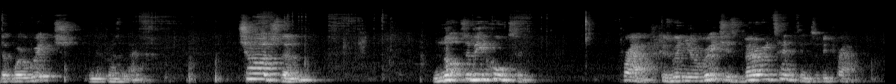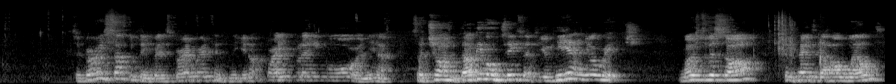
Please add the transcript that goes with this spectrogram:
that were rich in the present age. Charge them not to be haughty, proud. Because when you're rich, it's very tempting to be proud. It's a very subtle thing, but it's very, very tempting. that You're not grateful anymore, and you know. So charge them. Don't be haughty. So if you're here and you're rich, most of us are compared to the whole world.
